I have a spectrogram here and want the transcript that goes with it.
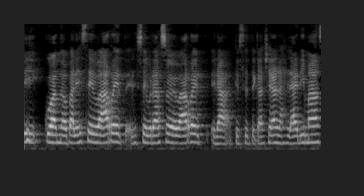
Y cuando aparece Barret, ese brazo de Barret, era que se te cayeran las lágrimas.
